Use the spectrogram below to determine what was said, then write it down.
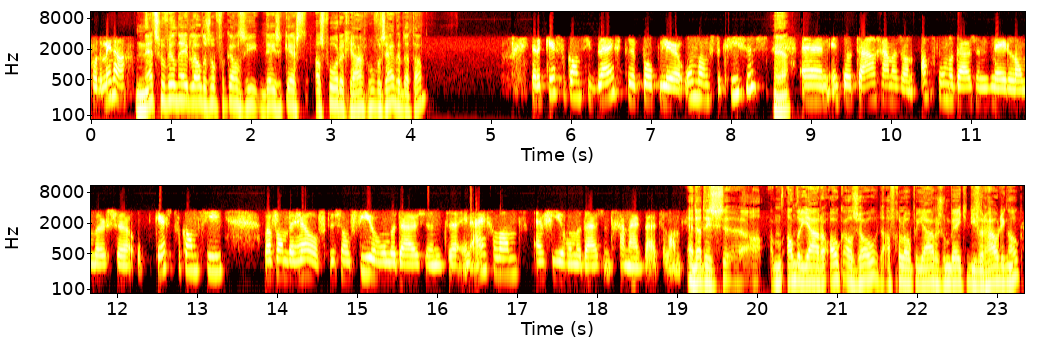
Goedemiddag. Net zoveel Nederlanders op vakantie deze kerst als vorig jaar. Hoeveel zijn er dat dan? Ja, de kerstvakantie blijft uh, populair ondanks de crisis. Ja. En in totaal gaan er zo'n 800.000 Nederlanders uh, op kerstvakantie. Waarvan de helft, dus zo'n 400.000 uh, in eigen land en 400.000 gaan naar het buitenland. En dat is andere jaren ook al zo? De afgelopen jaren zo'n beetje die verhouding ook?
